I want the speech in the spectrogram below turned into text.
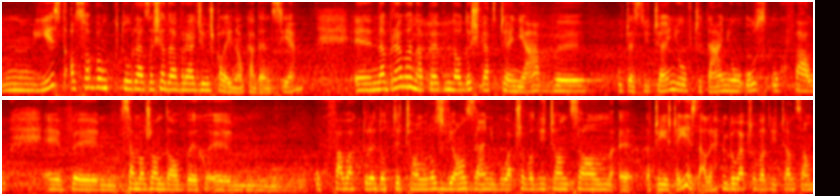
mm, jest osobą, która zasiada w Radzie już kolejną kadencję. E, Nabrała na pewno doświadczenia w uczestniczeniu, w czytaniu uchwał, e, w samorządowych em, uchwałach, które dotyczą rozwiązań. Była przewodniczącą, e, znaczy jeszcze jest, ale była przewodniczącą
